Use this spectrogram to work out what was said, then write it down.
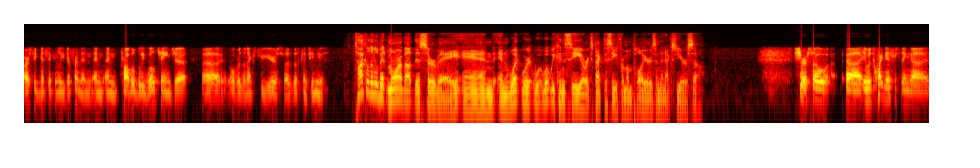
are significantly different and, and, and probably will change uh, uh, over the next few years as this continues. Talk a little bit more about this survey and and what we what we can see or expect to see from employers in the next year or so. Sure. So uh, it was quite interesting uh,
